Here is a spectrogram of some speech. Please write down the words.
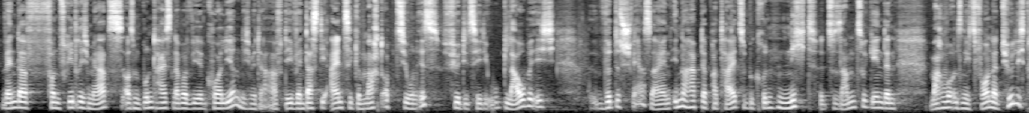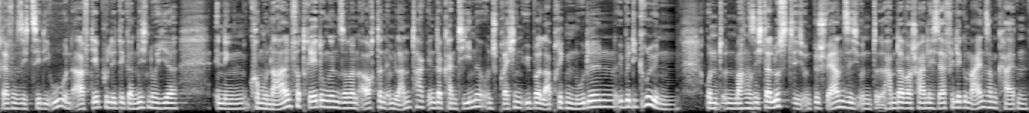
wenn da von Friedrich Merz aus dem Bund heißen, aber wir koalieren nicht mit der AfD? Wenn das die einzige Machtoption ist für die CDU, glaube ich, wird es schwer sein, innerhalb der Partei zu begründen, nicht zusammenzugehen. Denn machen wir uns nichts vor, natürlich treffen sich CDU und AfD-Politiker nicht nur hier in den kommunalen Vertretungen, sondern auch dann im Landtag in der Kantine und sprechen über lapprigen Nudeln über die Grünen und, und machen sich da lustig und beschweren sich und haben da wahrscheinlich sehr viele Gemeinsamkeiten.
